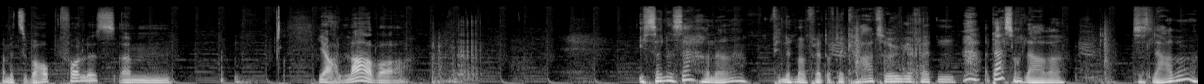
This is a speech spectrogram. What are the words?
damit es überhaupt voll ist. Ähm, ja, Lava. Ist so eine Sache, ne? Findet man vielleicht auf der Karte irgendwie vielleicht ein... Ah, Da ist doch Lava. Ist das Lava?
